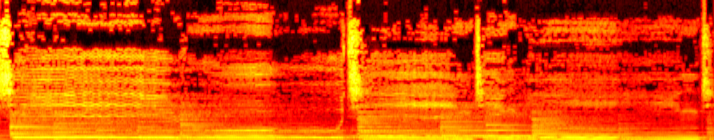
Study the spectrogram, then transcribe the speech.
心如清净明镜，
